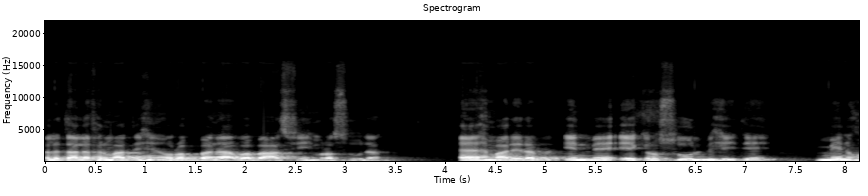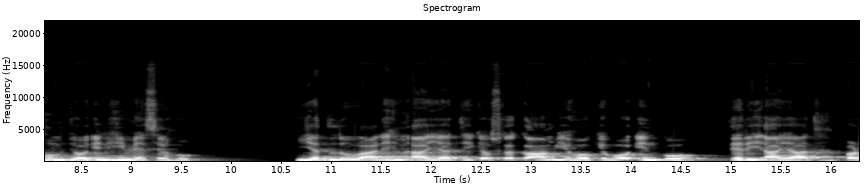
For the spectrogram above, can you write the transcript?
अल्लाह ताला फरमाते हैं रब्बना व बासफ़ीम रसूला ए हमारे रब इनमें एक रसूल भेज दे मिन हम जो इन्हीं में से हो यतलू आलिम आयाती का उसका काम ये हो कि वो इनको तेरी आयात पढ़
